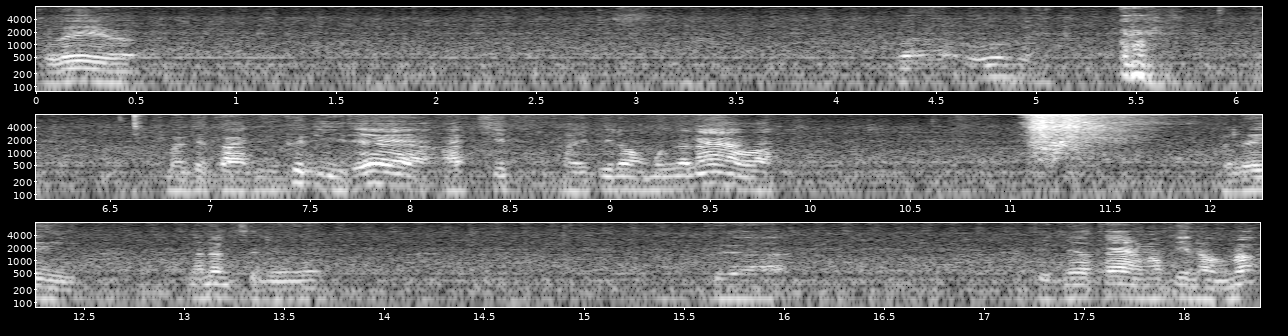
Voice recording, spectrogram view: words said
ก็เลยว่าโอ้ บรรยากาศมันก็ดีแท้อัดคลิปให้พี่น้องมึงก็น่าวะก็เลยมานำเสนอ เพื่อเป็นแนวทางเนาะพี่น้องเนาะ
